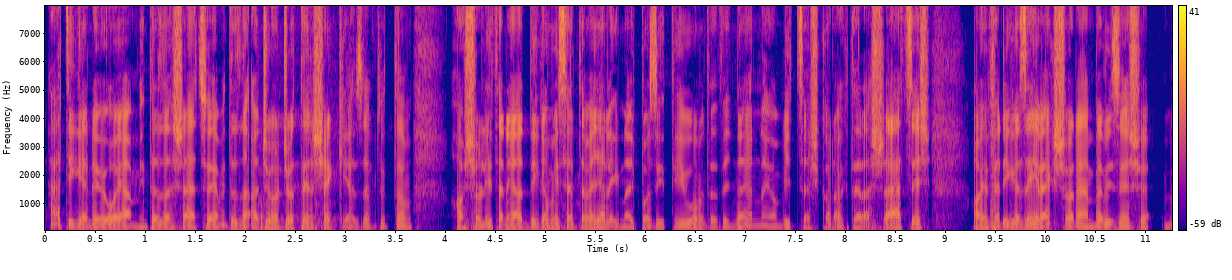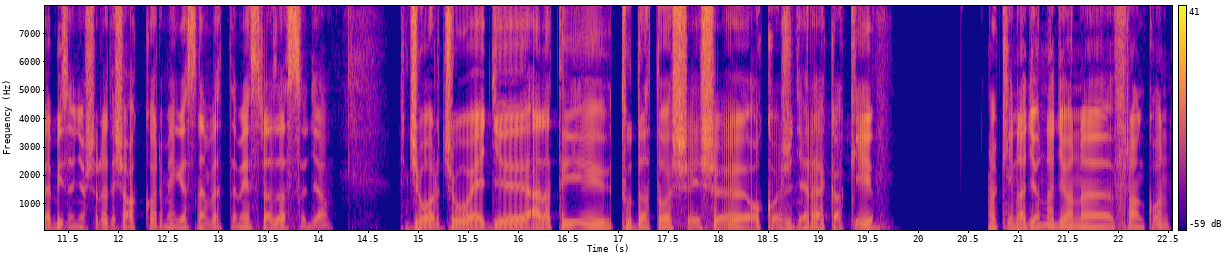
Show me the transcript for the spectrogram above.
hát igen, ő olyan, mint ez a srác, olyan, mint ez a, a George-ot én senkihez nem tudtam hasonlítani addig, ami szerintem egy elég nagy pozitívum, tehát egy nagyon-nagyon vicces karakteres srác, és ami pedig az évek során bebizonyos, bebizonyosodott, és akkor még ezt nem vettem észre, az az, hogy a Giorgio egy állati tudatos és okos gyerek, aki, aki nagyon-nagyon frankon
